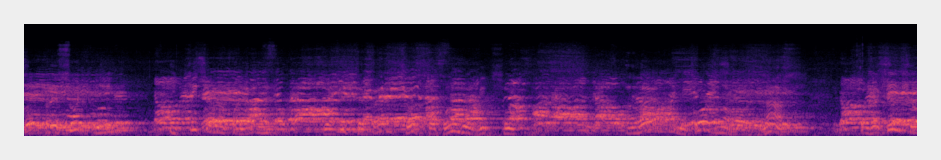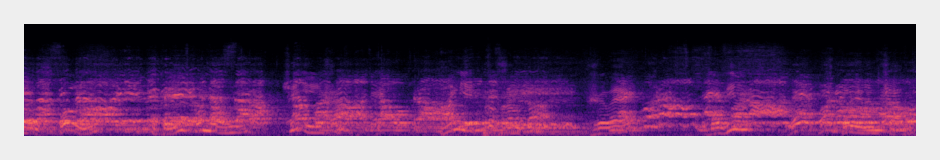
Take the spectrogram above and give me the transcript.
присутні і ті тернополяни, які тепер цю секунду відсутні. Але у кожного з нас, хто школу, Петровна чи інша пам'ять про Франка живе, бо він коли вивчав.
